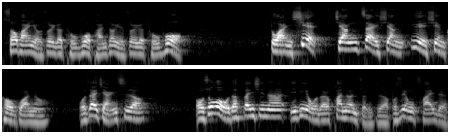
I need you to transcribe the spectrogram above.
收盘有做一个突破，盘中也做一个突破，短线将再向月线扣关哦。我再讲一次哦，我说过我的分析呢，一定有我的判断准则啊，不是用猜的。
